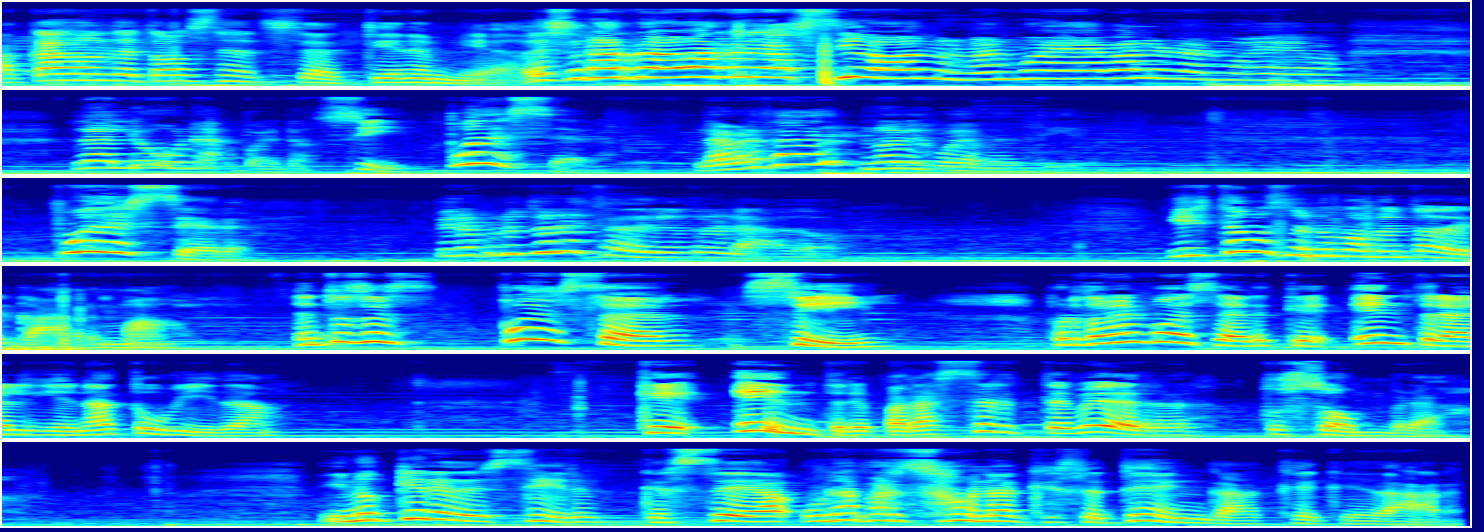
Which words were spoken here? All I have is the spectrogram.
Acá es donde todos se, tienen miedo. Es una nueva relación, una nueva, luna nueva. La luna. Bueno, sí, puede ser. La verdad, no les voy a mentir. Puede ser. Pero Plutón está del otro lado. Y estamos en un momento de karma. Entonces, puede ser, sí, pero también puede ser que entre alguien a tu vida que entre para hacerte ver tu sombra. Y no quiere decir que sea una persona que se tenga que quedar.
